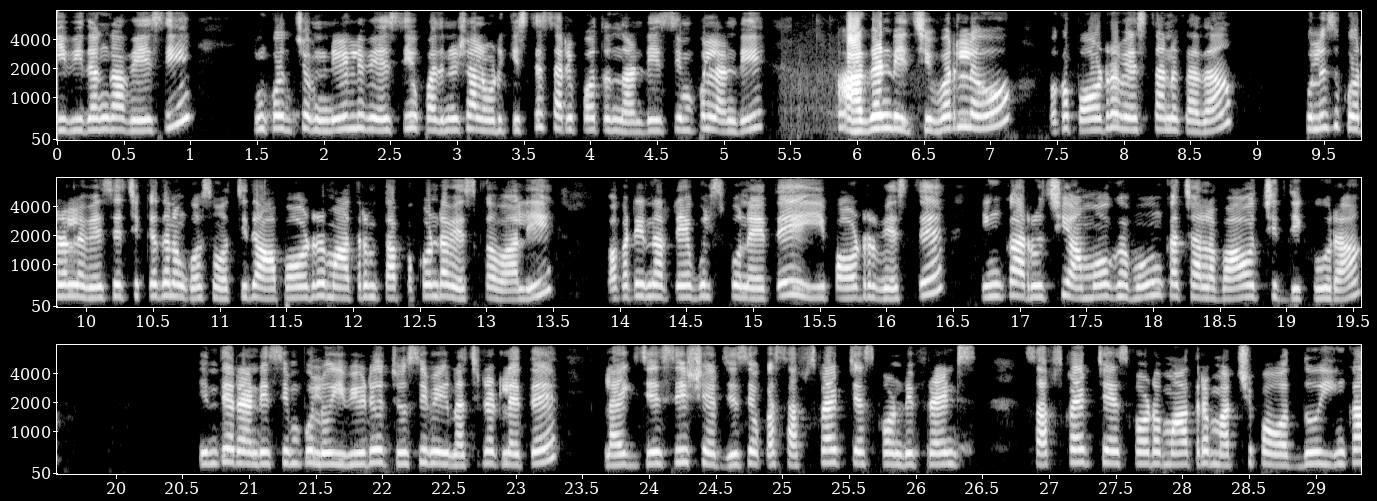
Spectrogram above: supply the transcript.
ఈ విధంగా వేసి ఇంకొంచెం నీళ్ళు వేసి పది నిమిషాలు ఉడికిస్తే సరిపోతుందండి. సింపుల్ అండి. ఆగండి చివర్లో ఒక పౌడర్ వేస్తాను కదా. పులుసు కూరల్లో వేసే చిక్కదనం కోసం వచ్చింది. ఆ పౌడర్ మాత్రం తప్పకుండా వేసుకోవాలి. ఒకటిన్నర టేబుల్ స్పూన్ అయితే ఈ పౌడర్ వేస్తే ఇంకా రుచి అమోఘము ఇంకా చాలా బాగా వచ్చింది కూర. ఇంతేనండి సింపుల్. ఈ వీడియో చూసి మీకు నచ్చినట్లయితే లైక్ చేసి షేర్ చేసి ఒక సబ్స్క్రైబ్ చేసుకోండి ఫ్రెండ్స్. సబ్స్క్రైబ్ చేసుకోవడం మాత్రం మర్చిపోవద్దు. ఇంకా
